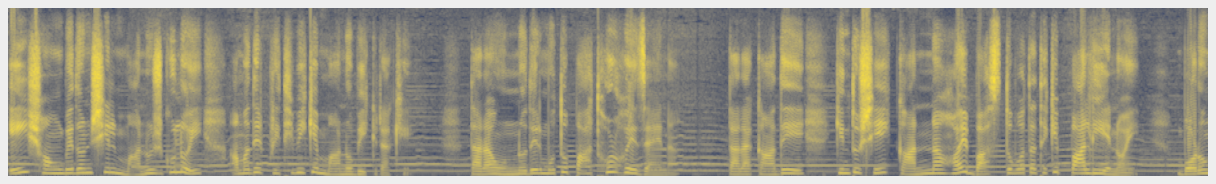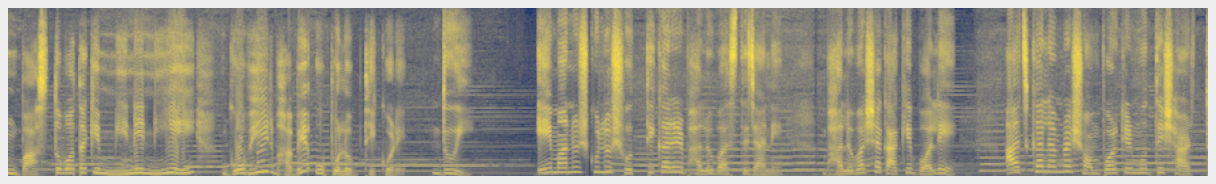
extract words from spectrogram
এই সংবেদনশীল মানুষগুলোই আমাদের পৃথিবীকে মানবিক রাখে। তারা অন্যদের মতো পাথর হয়ে যায় না। তারা কাঁদে, কিন্তু সেই কান্না হয় বাস্তবতা থেকে পালিয়ে নয়, বরং বাস্তবতাকে মেনে নিয়েই গভীরভাবে উপলব্ধি করে। দুই এই মানুষগুলো সত্যিকারের ভালোবাসতে জানে। ভালোবাসা কাকে বলে? আজকাল আমরা সম্পর্কের মধ্যে স্বার্থ,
